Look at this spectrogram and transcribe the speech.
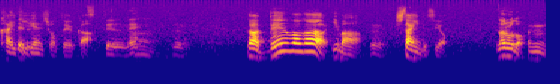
怪奇現象というか、知ってるね。うんだから電話が今したいんですよ、なるほど。うん、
